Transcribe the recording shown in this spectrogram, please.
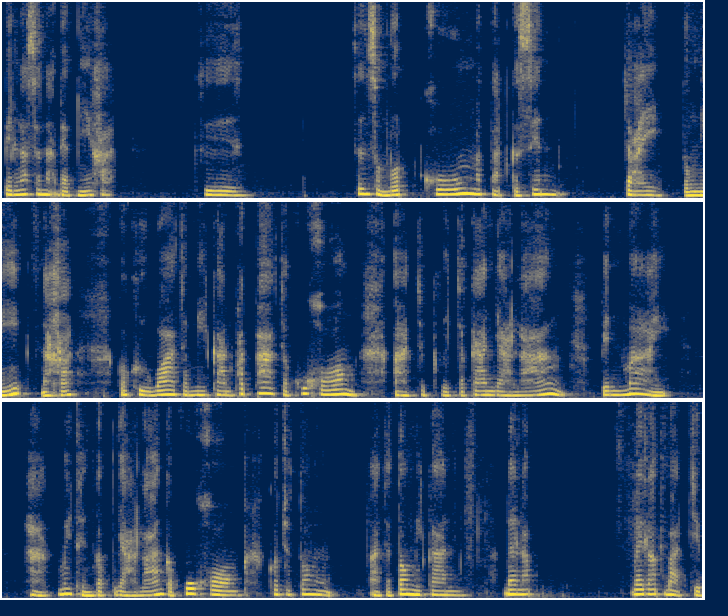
เป็นลักษณะแบบนี้ค่ะ คือ เส้นสมรสโค้งมาตัดกับเส้นใจ ตรงนี้นะคะ ก็คือว่าจะมีการพัดพากจากคู่ครอง อาจจะเกิดจากการหย่าร้าง เป็นไม้หากไม่ถึงกับหย่าร้างกับคู่ครอง ก็จะต้องอาจจะต้องมีการได้รับได้รับบาดเจ็บ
